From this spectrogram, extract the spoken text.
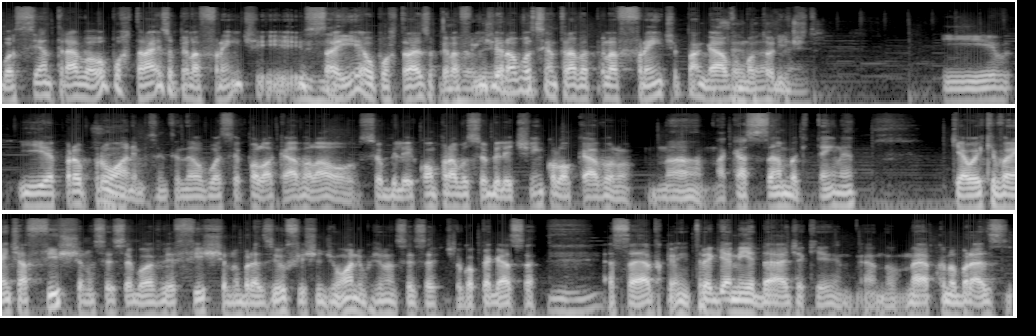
você entrava ou por trás ou pela frente e uhum. saía ou por trás ou pela frente. Em geral, você entrava pela frente e pagava o motorista e ia para o ônibus, entendeu? Você colocava lá o seu bilhete, comprava o seu bilhetinho, colocava no, na, na caçamba que tem, né? Que é o equivalente à ficha, não sei se você chegou a ver ficha no Brasil, ficha de ônibus, não sei se você chegou a pegar essa, uhum. essa época. Eu entreguei a minha idade aqui, né? na época no Brasil.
